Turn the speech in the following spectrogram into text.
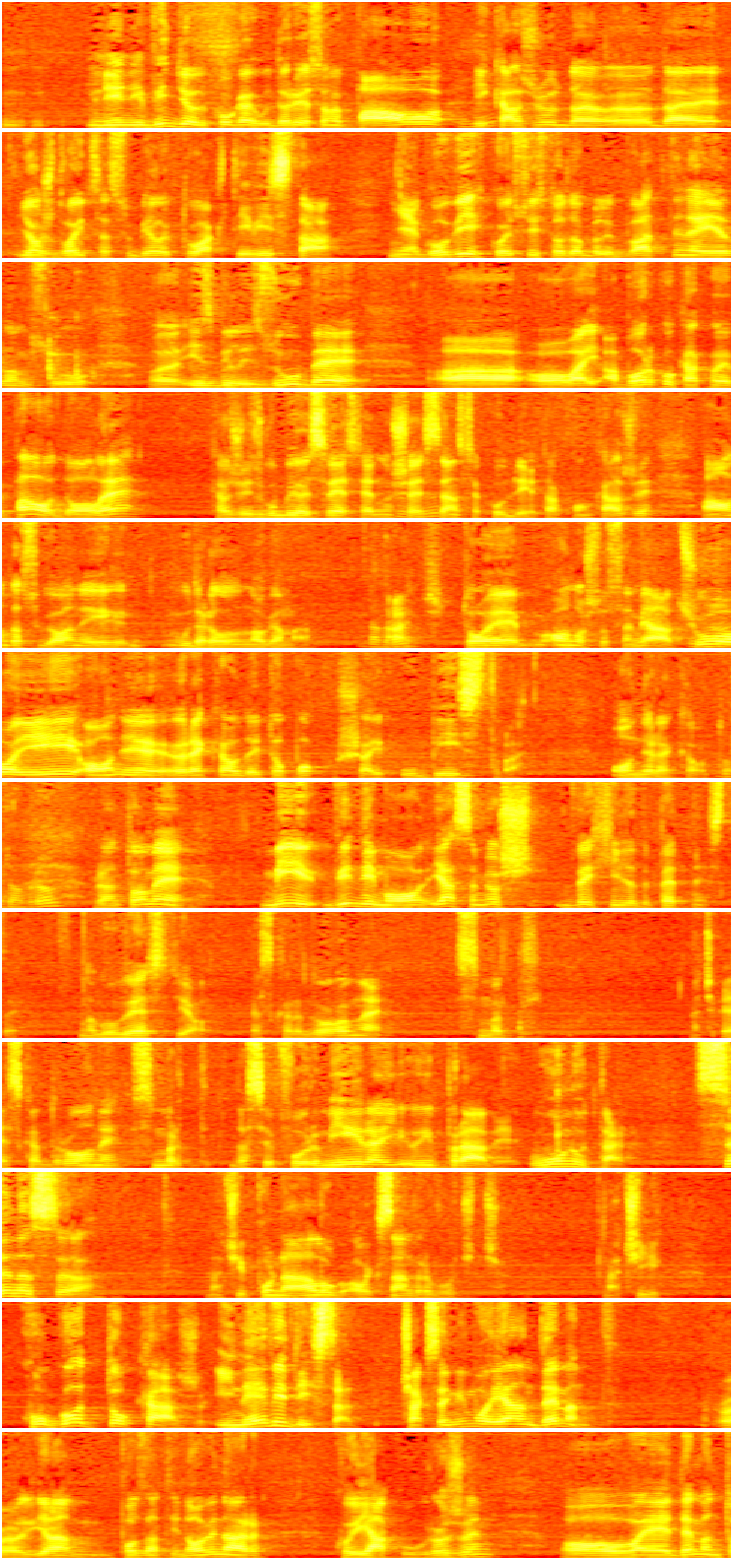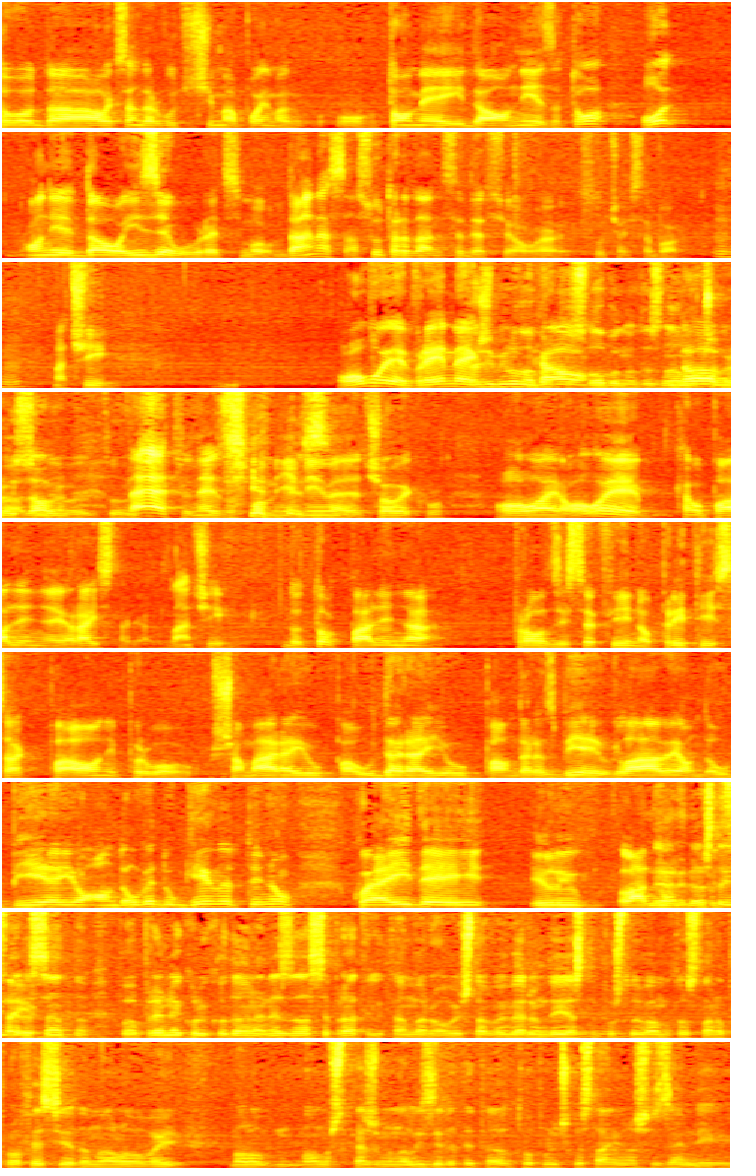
nije ni vidio koga je udario, samo je pao i kažu da, da je, još dvojica su bile tu aktivista njegovih, koji su isto dobili batine, jednom su e, izbili zube, a, ovaj, a Borko kako je pao dole, kaže, izgubio je svest jedno 6-7 sekundi, tako on kaže, a onda su ga oni udarili nogama. Dobro. Ajde, To je ono što sam ja čuo i on je rekao da je to pokušaj ubistva. On je rekao to. Dobro. Prema tome, mi vidimo, ja sam još 2015. nagovestio eskadrone smrti. Znači, eskadrone smrti, da se formiraju i prave unutar SNS-a, znači po nalogu Aleksandra Vučića. Znači, kogod to kaže i ne vidi sad, čak sam imao jedan demant, e, jedan poznati novinar koji je jako ugrožen, ovaj, je demantovao da Aleksandar Vučić ima pojma o tome i da on nije za to. O- on je dao izjavu recimo danas, a sutra dan se desio ovaj slučaj sa Borom. Znači, ovo je vreme Kaži Milovan kao... Brkić slobodno, da znamo dobro, čemu se dobro. nema to. Ne, eto, ne znam, spominjem ime čoveku. Ovaj, ovo je kao paljenje rajstaga. Znači, do tog paljenja prolazi se fino pritisak, pa oni prvo šamaraju, pa udaraju, pa onda razbijaju glave, onda ubijaju, onda uvedu giljotinu koja ide i, ili ladno Ne, ali da što je interesantno, pa pre nekoliko dana, ne znam da ste pratili Tamara, ovaj, šta verujem da jeste, pošto je vama to stvarno profesija, da malo, ovaj, malo, malo što kažemo, analizirate ta, to političko stanje u našoj zemlji, i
